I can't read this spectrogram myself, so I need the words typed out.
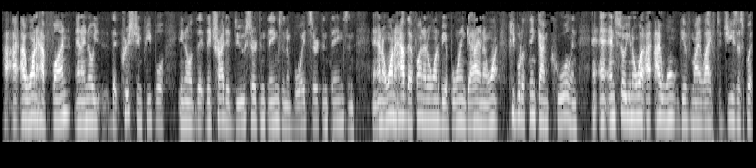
I, I want to have fun, and I know that Christian people, you know, they, they try to do certain things and avoid certain things, and and I want to have that fun. I don't want to be a boring guy, and I want people to think I'm cool, and and, and so you know what? I, I won't give my life to Jesus, but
